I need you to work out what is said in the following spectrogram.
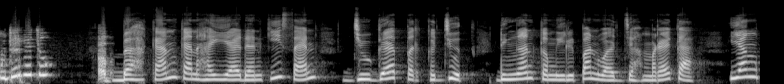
Udah betul. Bahkan Kanhaya dan Kisen juga terkejut dengan kemiripan wajah mereka yang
